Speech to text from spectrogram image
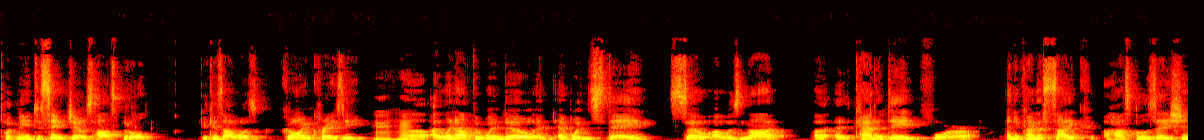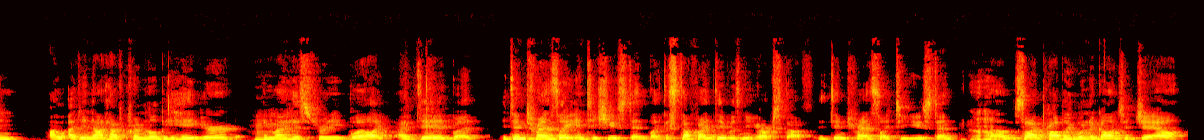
put me into St. Joe's Hospital because I was going crazy. hmm Uh, I went out the window and, and wouldn't stay. So I was not a, a candidate for any kind of psych hospitalization. I, I did not have criminal behavior in my Mhm. history. Well, I, I did, but it didn't translate into Houston. Like the stuff I did was New York stuff. It didn't translate to Houston. Uh-huh. Um, so I probably wouldn't have gone to jail.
